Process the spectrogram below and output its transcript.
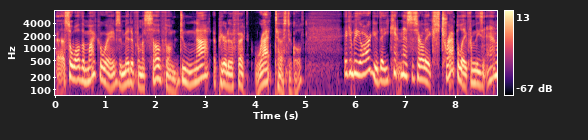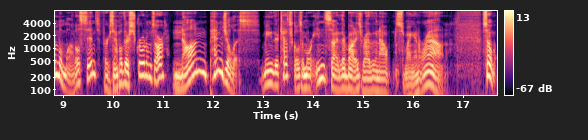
Uh, so while the microwaves emitted from a cell phone do not appear to affect rat testicles, it can be argued that you can't necessarily extrapolate from these animal models since, for example, their scrotums are non-pendulous, meaning their testicles are more inside of their bodies rather than out swinging around. So,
